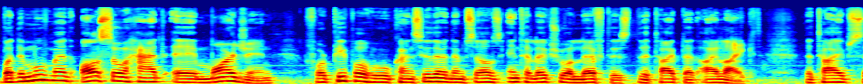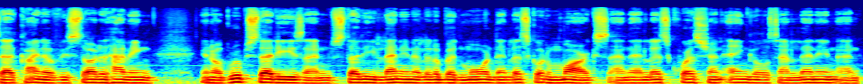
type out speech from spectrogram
but the movement also had a margin for people who consider themselves intellectual leftists, the type that I liked, the types that kind of we started having you know, group studies and study Lenin a little bit more, then let's go to Marx and then let's question Engels and Lenin and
